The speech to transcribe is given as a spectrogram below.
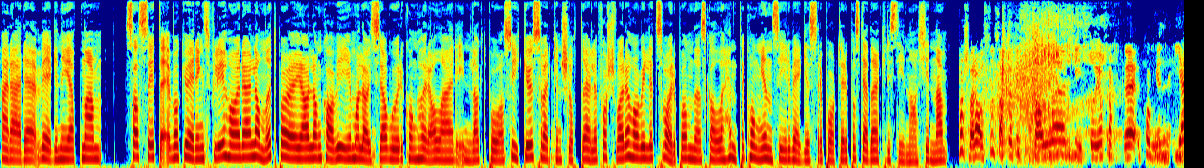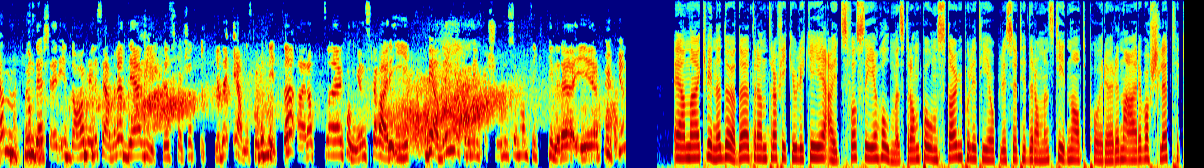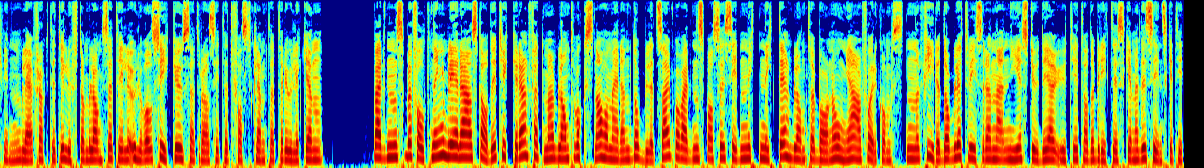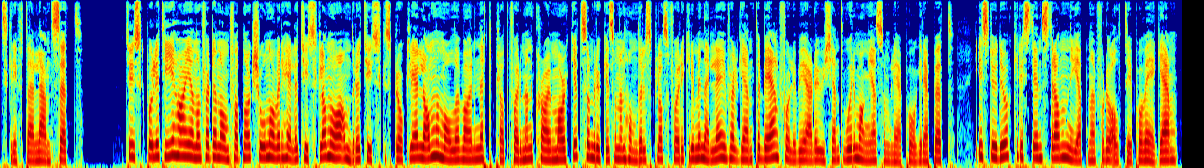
Her er VG-nyhetene. SAS sitt evakueringsfly har landet på øya Langkawi i Malaysia, hvor kong Harald er innlagt på sykehus. Verken Slottet eller Forsvaret har villet svare på om det skal hente kongen, sier VGs reporter på stedet, Kristina Kinne. Forsvaret har også sagt at de skal bistå i å frakte kongen hjem. Men om det skjer i dag eller senere, det vites fortsatt ikke. Det eneste vi har fått vite, er at kongen skal være i bedring etter en infeksjon som han fikk tidligere i uken. En kvinne døde etter en trafikkulykke i Eidsfoss i Holmestrand på onsdag. Politiet opplyser til Drammens Tidende at pårørende er varslet. Kvinnen ble fraktet i luftambulanse til Ullevål sykehus etter å ha sittet fastklemt etter ulykken. Verdens befolkning blir stadig tykkere. Fedme blant voksne har mer enn doblet seg på verdensbasis siden 1990. Blant barn og unge er forekomsten firedoblet, viser en ny studie utgitt av det britiske medisinske tidsskriftet Lancet. Tysk politi har gjennomført en omfattende aksjon over hele Tyskland og andre tyskspråklige land. Målet var nettplattformen Crime Market, som brukes som en handelsplass for kriminelle, ifølge NTB. Foreløpig er det ukjent hvor mange som ble pågrepet. I studio, Kristin Strand, nyhetene får du alltid på VG.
